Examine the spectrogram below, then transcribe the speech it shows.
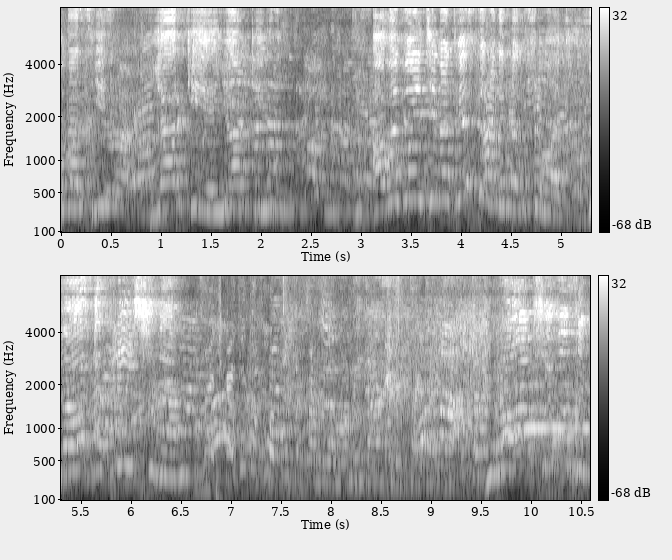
У нас есть яркие, яркие... А вы будете на две стороны танцевать? Да, отлично! Громче музыку!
